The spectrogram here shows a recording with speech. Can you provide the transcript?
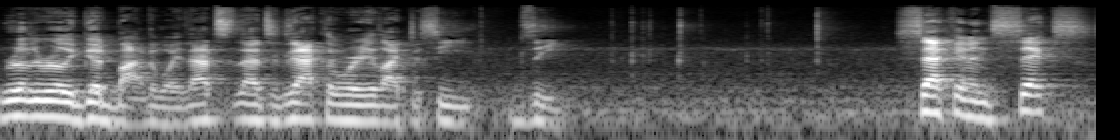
Really, really good, by the way. That's that's exactly where you like to see Zeke. Second and six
